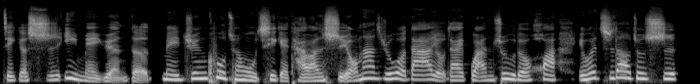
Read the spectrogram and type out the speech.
这个十亿美元的美军库存武器给台湾使用。那如果大家有在关注的话，也会知道就是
